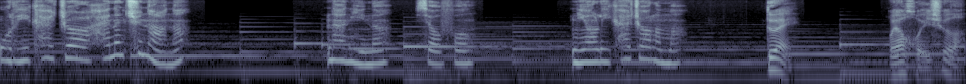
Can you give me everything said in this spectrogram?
我离开这儿还能去哪儿呢？那你呢，小风？你要离开这儿了吗？对，我要回去了。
